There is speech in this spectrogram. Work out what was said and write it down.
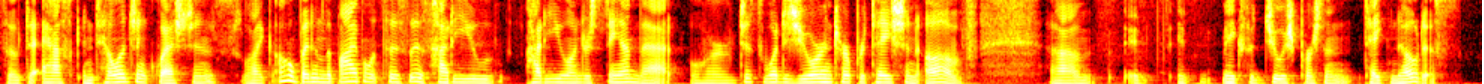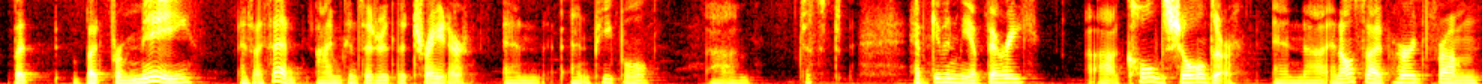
So to ask intelligent questions like, "Oh, but in the Bible it says this. How do you how do you understand that?" Or just what is your interpretation of? Um, it it makes a Jewish person take notice. But but for me, as I said, I'm considered the traitor, and and people um, just have given me a very uh, cold shoulder. And uh, and also I've heard from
